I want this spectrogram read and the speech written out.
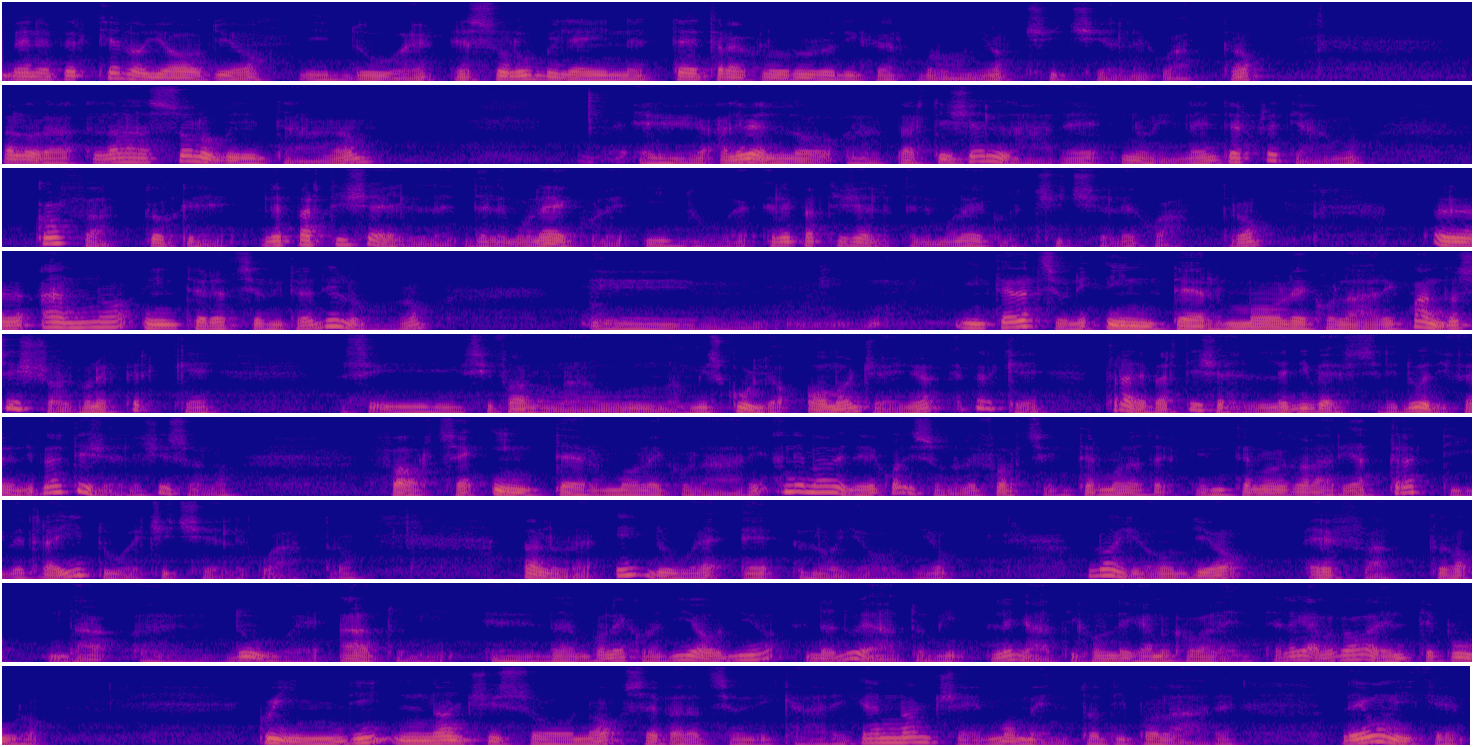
Bene, perché lo iodio I2 è solubile in tetracloruro di carbonio, CCl4, allora la solubilità eh, a livello eh, particellare noi la interpretiamo col fatto che le particelle delle molecole I2 e le particelle delle molecole CCl4 eh, hanno interazioni tra di loro ehm, interazioni intermolecolari. Quando si sciolgono è perché si, si forma un miscuglio omogeneo e perché tra le particelle diverse, le due differenti particelle, ci sono forze intermolecolari. Andiamo a vedere quali sono le forze intermolecolari attrattive tra I2 e CCl4. Allora, I2 è lo iodio. Lo iodio è fatto da eh, due atomi, eh, la molecola di iodio, da due atomi legati con legame covalente, legame covalente puro. Quindi non ci sono separazioni di carica, non c'è momento dipolare. Le uniche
